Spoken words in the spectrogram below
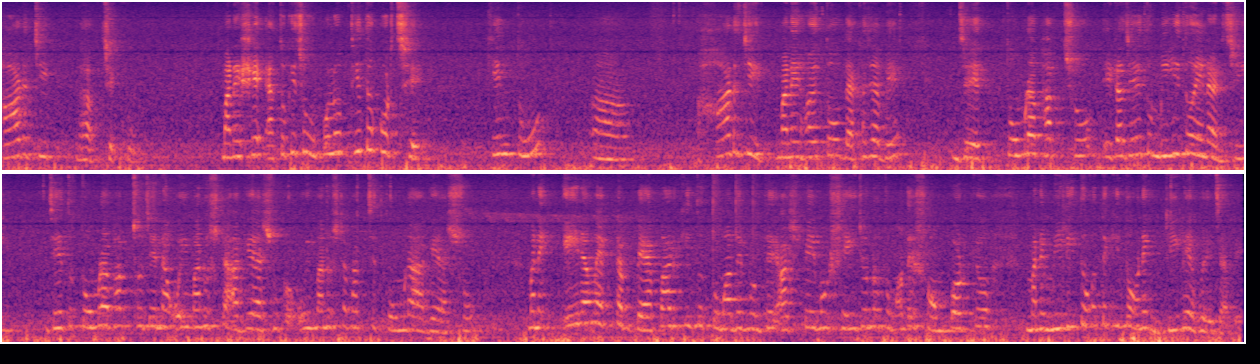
হার জিত ভাবছে খুব। মানে সে এত কিছু উপলব্ধি তো করছে, কিন্তু হার জিত মানে হয়তো দেখা যাবে যে তোমরা ভাবছ এটা যেহেতু মিলিত এনার্জি যেহেতু তোমরা ভাবছ যে না, ওই মানুষটা আগে আসুক, ওই মানুষটা ভাবছে তোমরা আগে আসো। মানে এইরকম একটা ব্যাপার কিন্তু তোমাদের মধ্যে আসবে এবং সেই জন্য তোমাদের সম্পর্কেও মানে মিলিত হতে কিন্তু অনেক ডিলে হয়ে যাবে।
